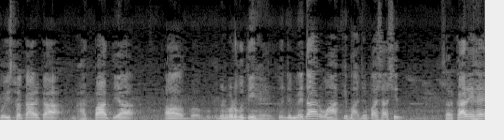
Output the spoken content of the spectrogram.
कोई इस प्रकार का घातपात या गड़बड़ होती है तो जिम्मेदार वहाँ की भाजपा शासित सरकारें है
